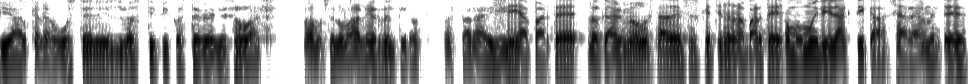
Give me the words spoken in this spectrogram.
Y al que le gusten los típicos TVs y eso, vas, vamos, se lo va a leer del tirón, va a estar ahí. Sí, aparte, lo que a mí me gusta de eso es que tiene una parte como muy didáctica. O sea, realmente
